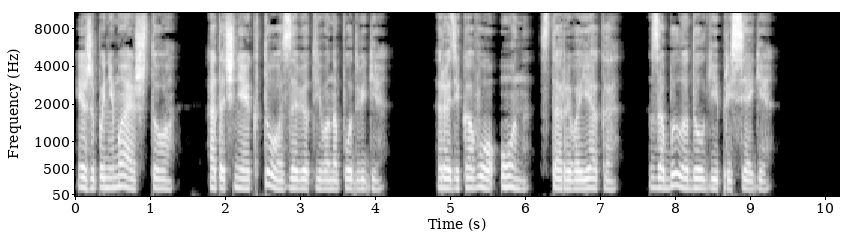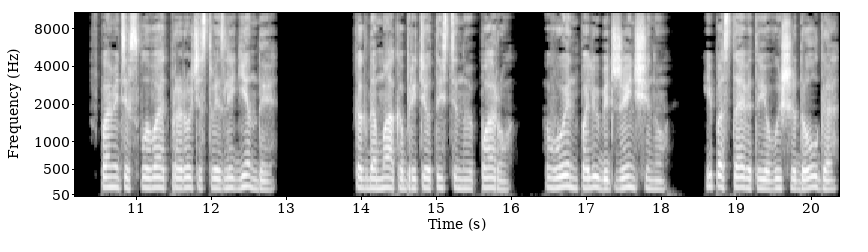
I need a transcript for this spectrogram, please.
Я же понимаю, что, а точнее кто, зовет его на подвиги. Ради кого он, старый вояка, забыл о долгие присяги. В памяти всплывает пророчество из легенды. Когда маг обретет истинную пару, воин полюбит женщину и поставит ее выше долга,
